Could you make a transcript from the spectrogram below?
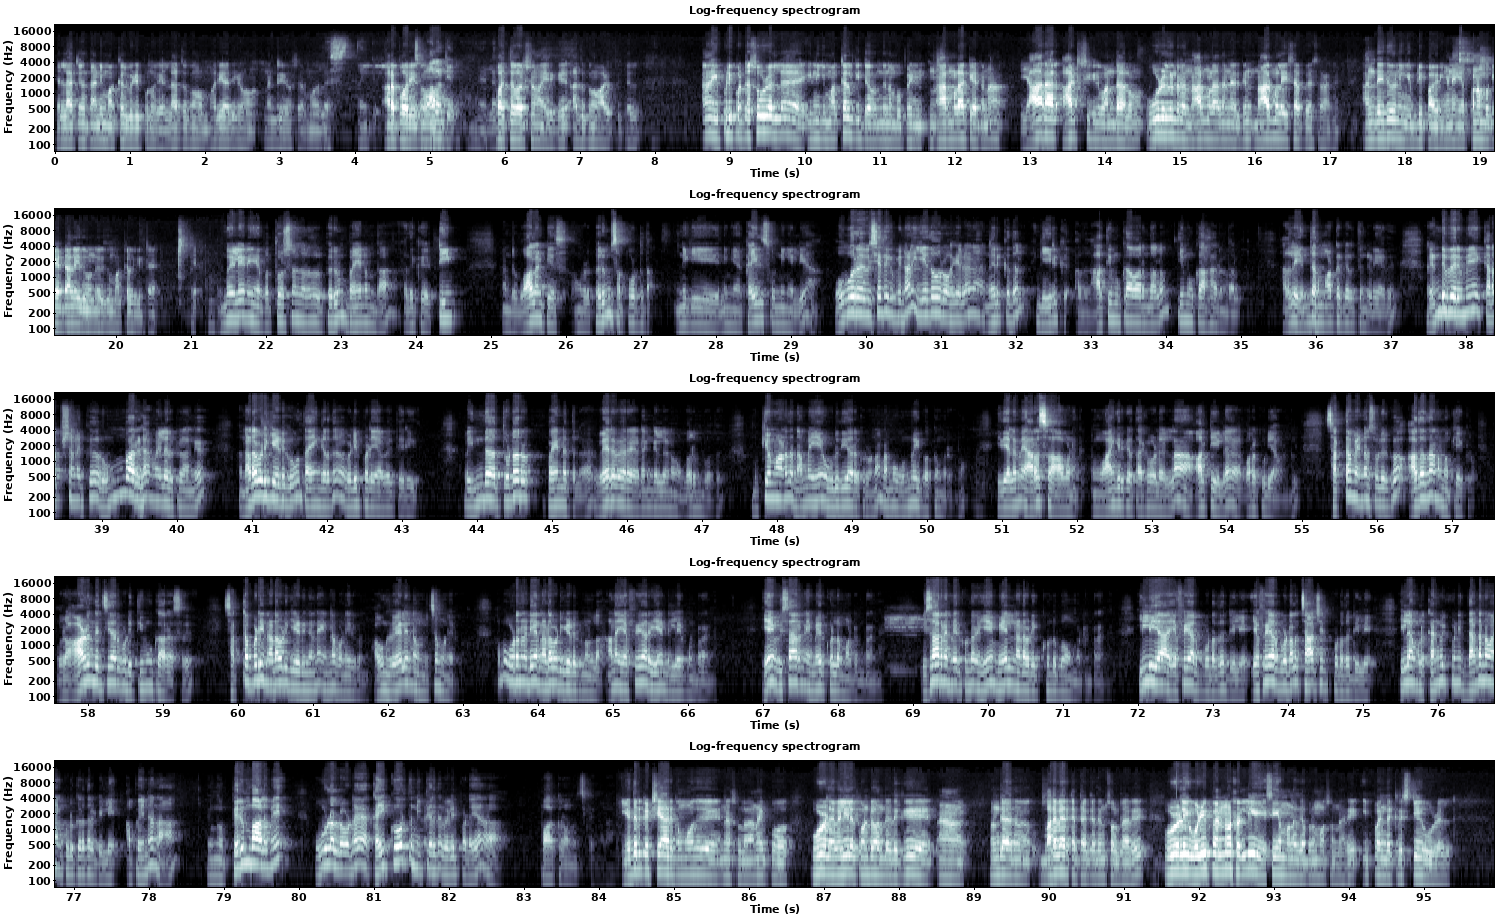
எல்லாத்தையும் தாண்டி மக்கள் விழிப்புணர்வு எல்லாத்துக்கும் மரியாதையும் நன்றியும் சார் முதல்ல. தேங்க்யூ அறப்போரைக்கும் பத்து வருஷம் ஆயிருக்கு. அதுக்கும் வாழ்த்துக்கள். ஆனால் இப்படிப்பட்ட சூழல்ல இன்னைக்கு மக்கள்கிட்ட வந்து நம்ம போய் நார்மலாக கேட்டோன்னா யார் யார் ஆட்சிக்கு வந்தாலும் ஊழலுன்றது நார்மலாக தானே இருக்கு நார்மலைஸாக பேசுகிறாங்க அந்த இதுவை நீங்கள் எப்படி பார்க்குறீங்கன்னா எப்போ நம்ம கேட்டாலும் இது ஒன்று இருக்குது மக்கள்கிட்ட. உண்மையிலேயே நீங்கள் பத்து வருஷம் சொல்கிறது ஒரு பெரும் பயணம் தான். அதுக்கு டீம் அண்ட் வாலண்டியர்ஸ் அவங்களோட பெரும் சப்போர்ட்டு தான். இன்றைக்கி நீங்கள் கைது சொன்னீங்க இல்லையா? ஒவ்வொரு விஷயத்துக்கு பின்னாலும் ஏதோ ஒரு வகையிலான நெருக்குதல் இங்கே இருக்குது அது அதிமுகவாக இருந்தாலும் திமுகவாக இருந்தாலும். அதில் எந்த மாற்று கருத்தும் கிடையாது. ரெண்டு பேருமே கரப்ஷனுக்கு ரொம்ப அருகாமையில் இருக்கிறாங்க. நடவடிக்கை எடுக்கவும் தயங்குறத வெளிப்படையாகவே தெரியுது. இப்போ இந்த தொடர் பயணத்தில் வேறு வேறு இடங்கள்ல நம்ம வரும்போது முக்கியமானது நம்ம ஏன் உறுதியாக இருக்கிறோம்னா நம்ம உண்மை பக்கம் இருக்கணும். இது எல்லாமே அரசு ஆவணங்கள். நம்ம வாங்கியிருக்கிற தகவல் எல்லாம் ஆர்டியில் வரக்கூடிய ஆவணங்கள். சட்டம் என்ன சொல்லியிருக்கோ அதை தான் நம்ம கேட்குறோம். ஒரு ஆளுங்கட்சியாக இருக்கக்கூடிய திமுக அரசு சட்டப்படி நடவடிக்கை எடுங்கன்னா என்ன பண்ணியிருக்கணும்? அவங்க வேலையை நம்ம மிச்சம் பண்ணியிருக்கோம். அப்போ உடனடியாக நடவடிக்கை எடுக்கணும்ல. ஆனால் எஃப்ஐஆர் ஏன் டிலே பண்ணுறாங்க ஏன் விசாரணையை மேற்கொள்ள மாட்டேன்றாங்க? விசாரணை மேற்கொண்டு ஏன் மேல் நடவடிக்கை கொண்டு போக மாட்டேன்றாங்க? இல்லையா? எஃப்ஐஆர் போடுறது டிலே எஃப்ஐஆர் போட்டாலும் சார்ஜ் ஷீட் போட்டது டிலே இல்லை அவங்களை கன்விக்ட் பண்ணி தண்டனை வாங்கி கொடுக்கறது டிலே அப்போ என்னென்னா இவங்க பெரும்பாலுமே ஊழலோட கைகோர்த்து நிற்கிறத வெளிப்படையாக பார்க்குறோம்னு வச்சுக்கோங்களேன். எதிர்க்கட்சியாக இருக்கும் போது என்ன சொல்கிறாங்கன்னா இப்போது ஊழலை வெளியில் கொண்டு வந்ததுக்கு வந்து அது வரவேற்கத்தக்கதுன்னு சொல்கிறாரு ஊழலை ஒழிப்பேன்னு சொல்லி சிஎம் ஆனதுக்கப்புறமா சொன்னார். இப்போ இந்த கிறிஸ்டி ஊழல்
